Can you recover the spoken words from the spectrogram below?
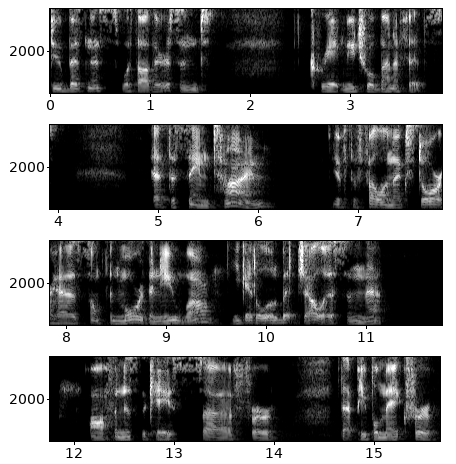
do business with others and create mutual benefits at the same time, if the fellow next door has something more than you, well, you get a little bit jealous, and that often is the case uh, for that people make for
